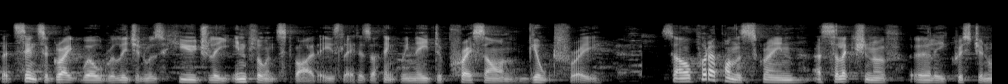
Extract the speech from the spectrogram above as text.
but since a great world religion was hugely influenced by these letters, I think we need to press on guilt free. So I'll put up on the screen a selection of early Christian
